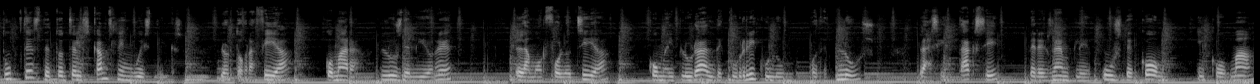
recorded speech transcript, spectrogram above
dubtes de tots els camps lingüístics, l'ortografia, com ara l'ús del guionet, la morfologia, com el plural de currículum o de plus, la sintaxi, per exemple, ús de com i comà,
